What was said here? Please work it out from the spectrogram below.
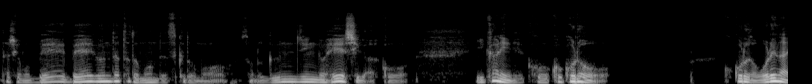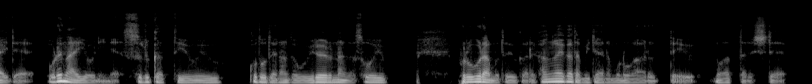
確かもう米米軍だったと思うんですけども、その軍人の兵士がこう、いかにね、こう、心を、心が折れないで、折れないようにね、するかっていうことで、なんかいろいろなんかそういうプログラムというかね、考え方みたいなものがあるっていうのがあったりして、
